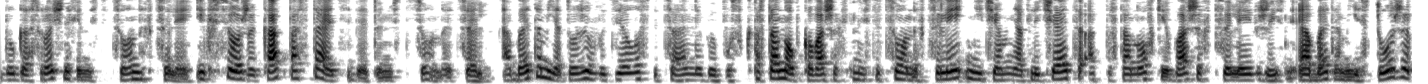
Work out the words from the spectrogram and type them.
долгосрочных инвестиционных целей. И все же, как поставить себе эту инвестиционную цель? Об этом я тоже сделала специальный выпуск. Постановка ваших инвестиционных целей ничем не отличается от постановки ваших целей в жизни. И об этом есть тоже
